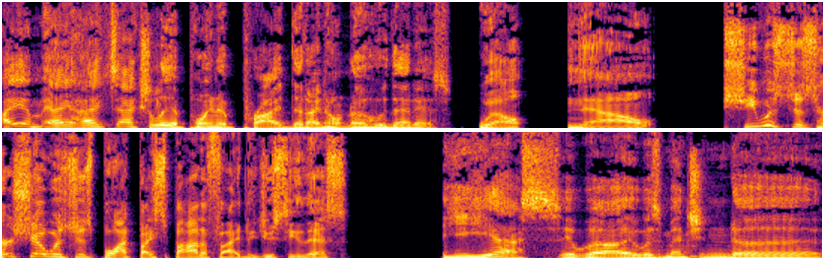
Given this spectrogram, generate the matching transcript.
I am. I, it's actually a point of pride that I don't know who that is. Well, now she was just her show was just bought by Spotify. Did you see this? Yes, it, uh, it was mentioned. Uh,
